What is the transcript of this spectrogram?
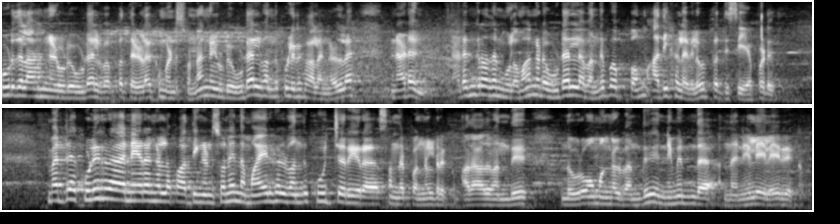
கூடுதலாக எங்களுடைய உடல் வெப்பத்தை இழக்கும்னு சொன்னால் எங்களுடைய உடல் வந்து குளிர்காலங்களில் நடுங் நடுங்கிறதன் மூலமாக எங்களோட உடலில் வந்து வெப்பம் அதிக அளவில் உற்பத்தி செய்யப்படுது. மற்ற குளிர் நேரங்களில் பார்த்தீங்கன்னு சொன்னால் இந்த மயிர்கள் வந்து கூச்சறிகிற சந்தர்ப்பங்கள் இருக்கும். அதாவது வந்து இந்த உரோமங்கள் வந்து நிமிர்ந்த அந்த நிலையிலே இருக்கும்.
